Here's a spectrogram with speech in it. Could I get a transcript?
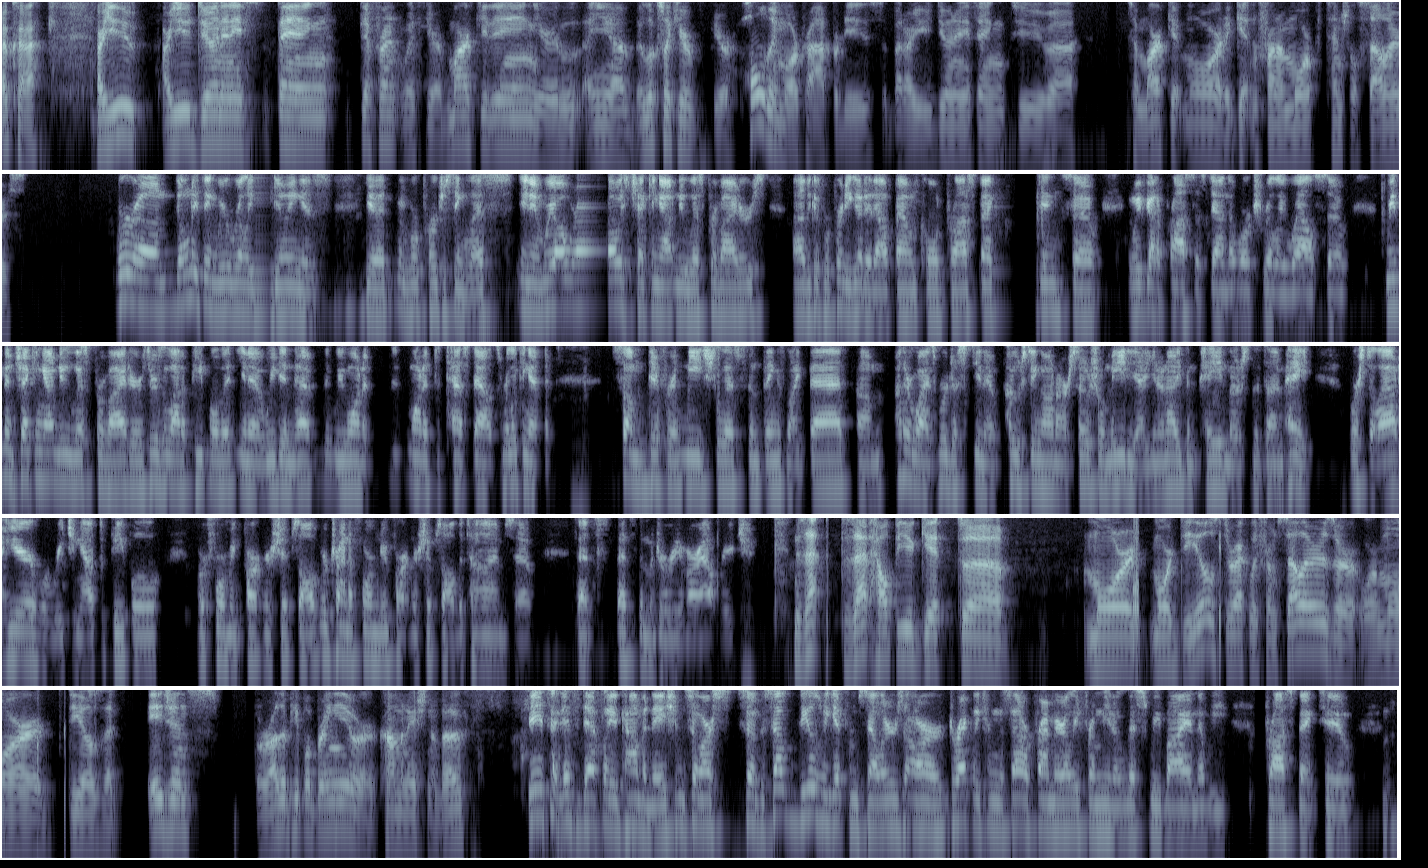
Okay. Are you are you doing anything different with your marketing? Your you know, it looks like you're you're holding more properties, but are you doing anything to uh to market more, to get in front of more potential sellers? We're um, the only thing we're really doing is you know we're purchasing lists. You know we all, we're always checking out new list providers uh, because we're pretty good at outbound cold prospecting. So and we've got a process down that works really well. So we've been checking out new list providers. There's a lot of people that you know we didn't have that we wanted wanted to test out. So we're looking at some different niche lists and things like that. Um, otherwise, we're just you know posting on our social media. You know, not even paid most of the time. Hey, we're still out here. We're reaching out to people. We're forming partnerships. All we're trying to form new partnerships all the time. So that's that's the majority of our outreach. Does that does that help you get uh more more deals directly from sellers or or more deals that agents or other people bring you or a combination of both? It's, a, it's definitely a combination. So our so the sell, deals we get from sellers are directly from the seller, primarily from you know lists we buy and that we prospect to.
